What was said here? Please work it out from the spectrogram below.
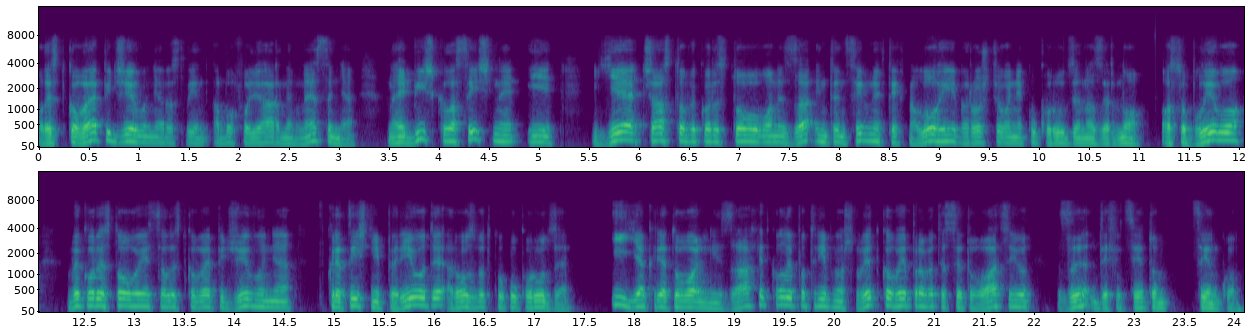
Листкове підживлення рослин або фоліарне внесення найбільш класичне і є часто використовуване за інтенсивних технологій вирощування кукурудзи на зерно. Особливо використовується листкове підживлення в критичні періоди розвитку кукурудзи і як рятувальний захід, коли потрібно швидко виправити ситуацію з дефіцитом цинку.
